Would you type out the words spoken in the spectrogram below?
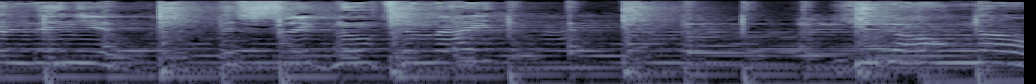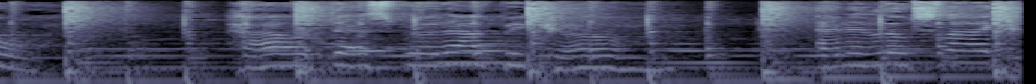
sending you this signal tonight. You don't know how desperate I've become, and it looks like.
